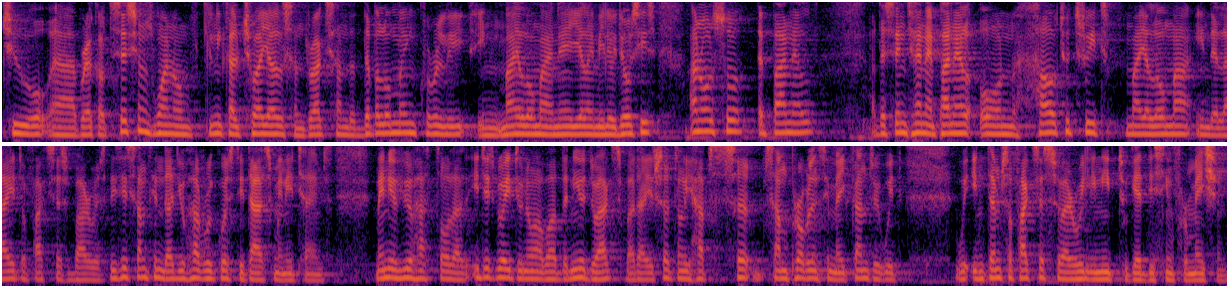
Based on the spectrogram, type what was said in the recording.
two uh, breakout sessions, one on clinical trials and drugs under development currently in myeloma and AL amyloidosis, and also a panel at the same time, a panel on how to treat myeloma in the light of access barriers. This is something that you have requested us many times. Many of you have told us it is great to know about the new drugs, but I certainly have some problems in my country with, with, in terms of access, so I really need to get this information.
